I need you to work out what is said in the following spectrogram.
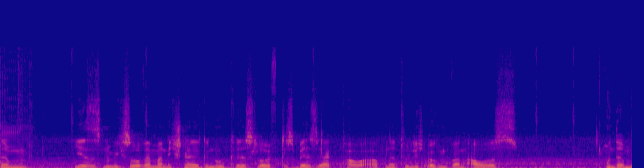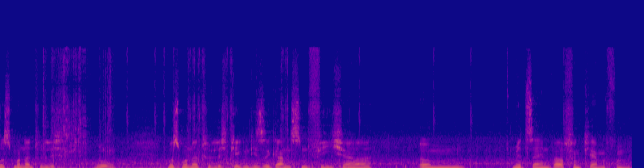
Ähm, hier ist es nämlich so, wenn man nicht schnell genug ist, läuft das Berserk-Power-Up natürlich irgendwann aus. Und dann muss man natürlich... Oh, muss man natürlich gegen diese ganzen Viecher ähm, mit seinen Waffen kämpfen.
